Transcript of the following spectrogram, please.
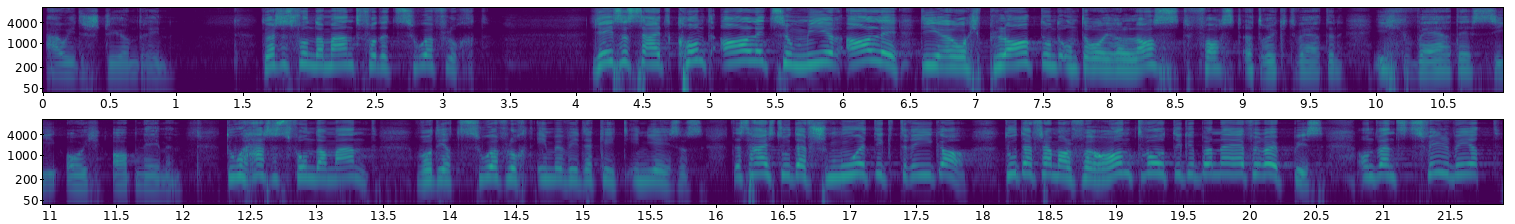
Auch in den Stürmen drin. Du hast das Fundament von der Zuflucht. Jesus sagt, kommt alle zu mir, alle, die ihr euch plagt und unter eurer Last fast erdrückt werden. Ich werde sie euch abnehmen. Du hast das Fundament, wo dir Zuflucht immer wieder gibt in Jesus. Das heißt, du darfst mutig reingehen. Du darfst einmal Verantwortung übernehmen für etwas. Und wenn es zu viel wird,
